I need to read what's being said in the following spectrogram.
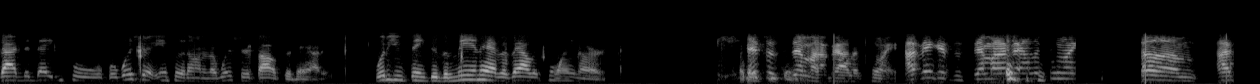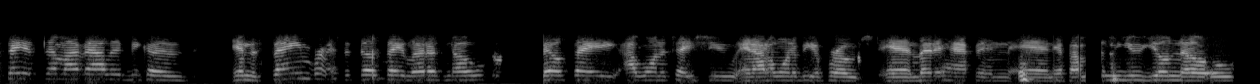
got the dating pool, but what's your input on it, or what's your thoughts about it? What do you think? Do the men have a valid point, or? or It's a semi valid point. I think it's a semi valid point. Um, I say it's semi valid because in the same breath that they'll say, "Let us know," they'll say, "I want to chase you and I don't want to be approached and let it happen." And if I'm feeling you, you'll know.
